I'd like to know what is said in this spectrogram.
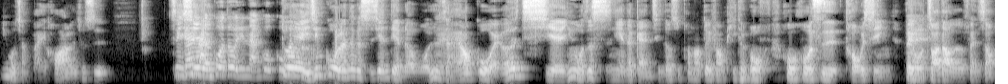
因为我讲白话了，就是这你该难些人过都已经难过过了，对，已经过了那个时间点了，我日子还要过哎，而且因为我这十年的感情都是碰到对方劈腿或或或是偷腥被我抓到而分手，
